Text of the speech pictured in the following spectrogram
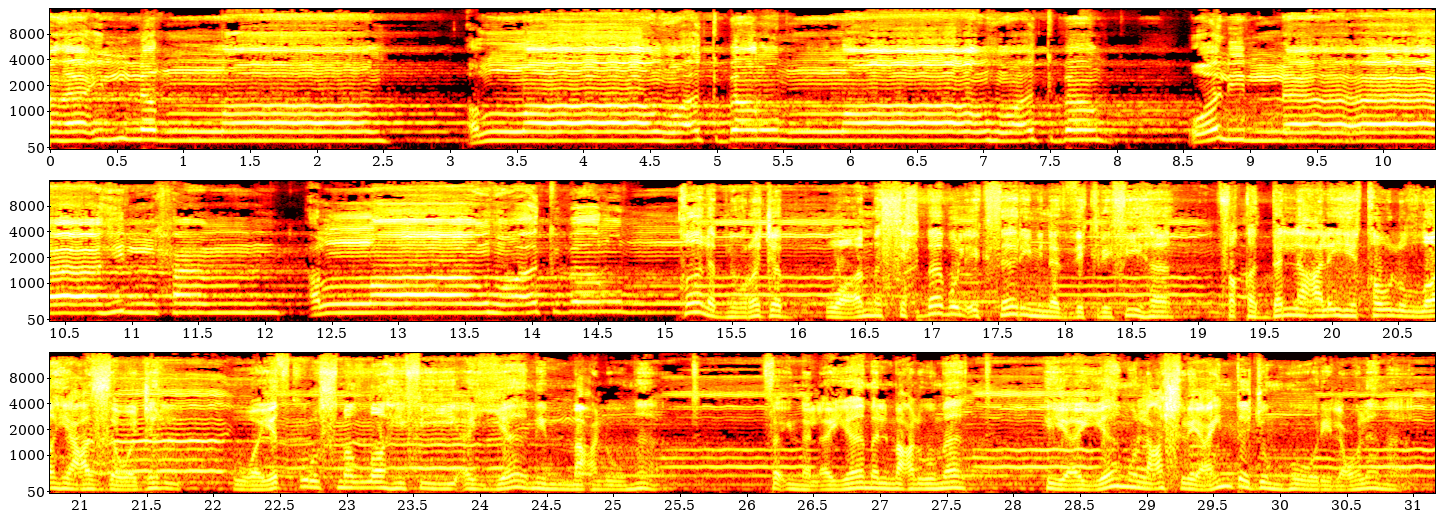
إله إلا الله. الله أكبر الله أكبر. ولله الحمد. الله أكبر قال ابن رجب وأما استحباب الإكثار من الذكر فيها فقد دل عليه قول الله عز وجل ويذكر اسم الله في أيام معلومات. فإن الأيام المعلومات هي أيام العشر عند جمهور العلماء.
